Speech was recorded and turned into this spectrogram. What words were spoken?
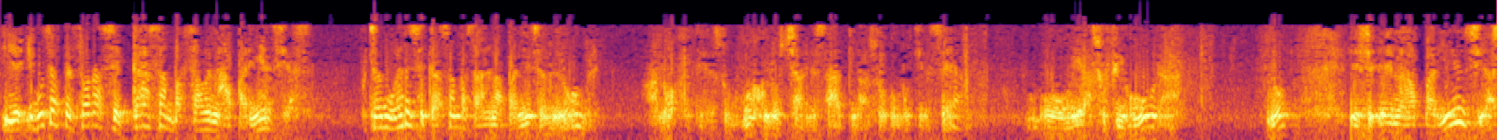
Y, muchas personas se casan basadas en las apariencias. Muchas mujeres se casan basadas en la apariencia del hombre. Ah, no, que tiene sus músculos, Charles Atlas o como quien sea. O mira su figura. ¿No? en las apariencias.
